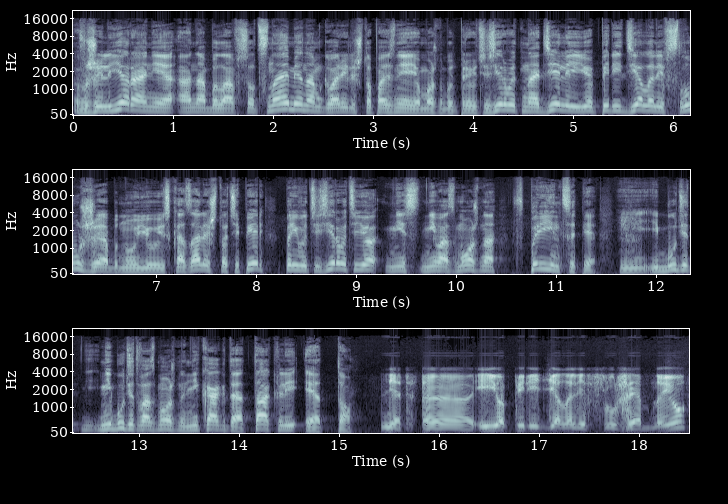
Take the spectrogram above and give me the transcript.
в жилье. Ранее она была в соцнайме. Нам говорили, что позднее ее можно будет приватизировать. На деле ее переделали в служебную и сказали, что теперь приватизировать ее не, невозможно в принципе. И будет, не будет возможно никогда. Так ли это? Нет, э, ее переделали в служебную,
